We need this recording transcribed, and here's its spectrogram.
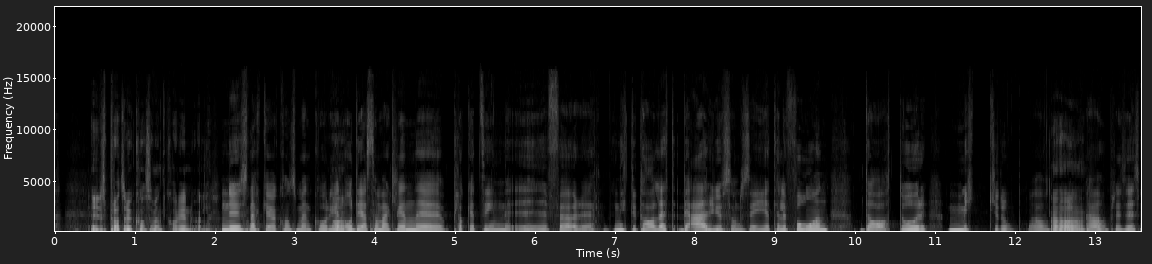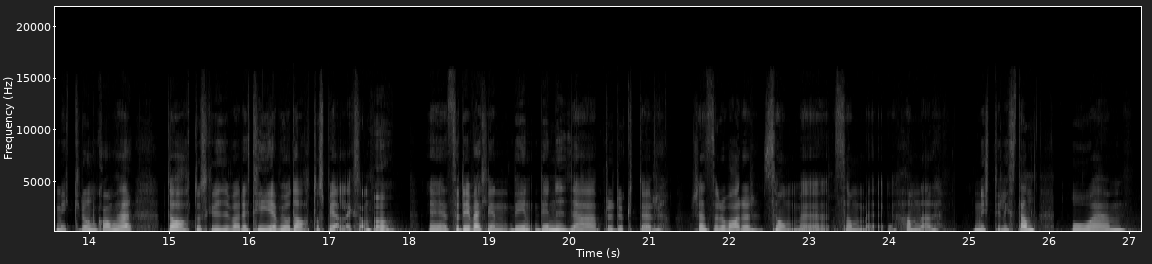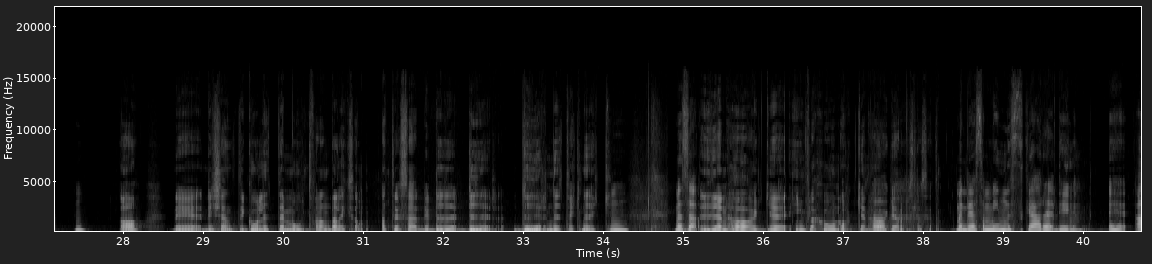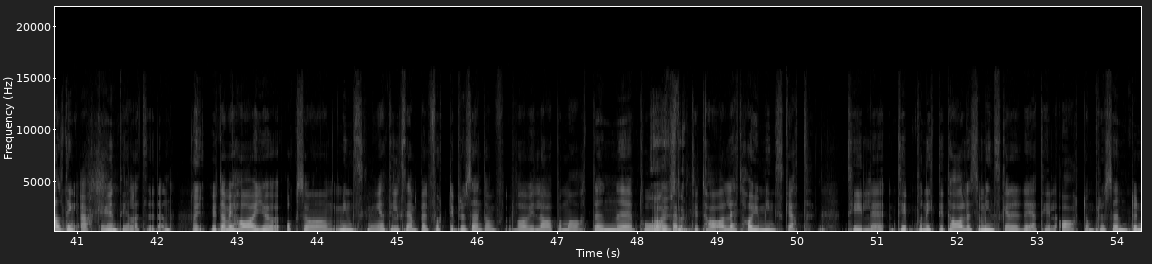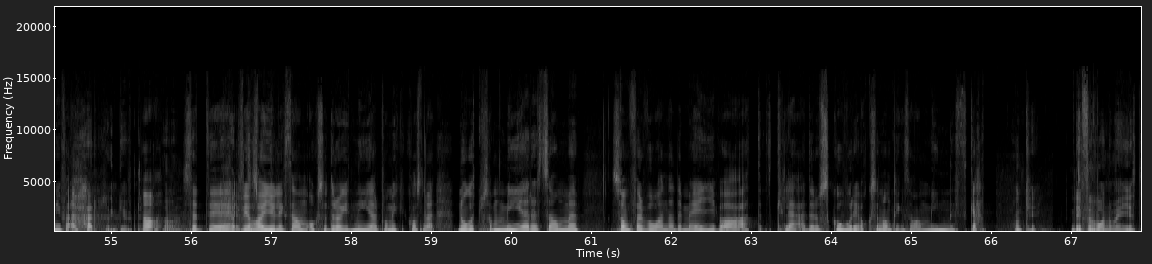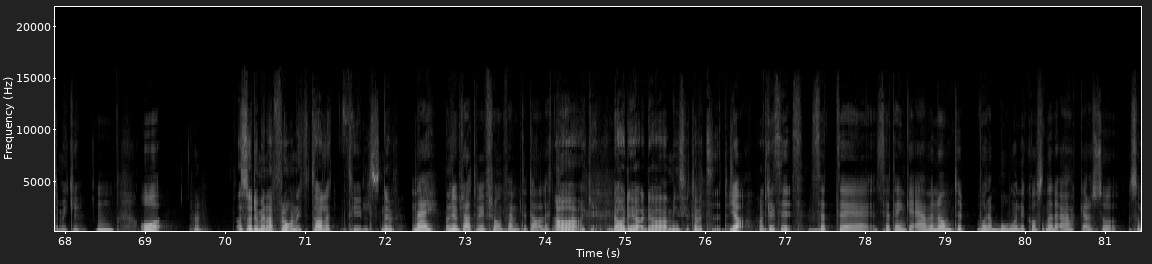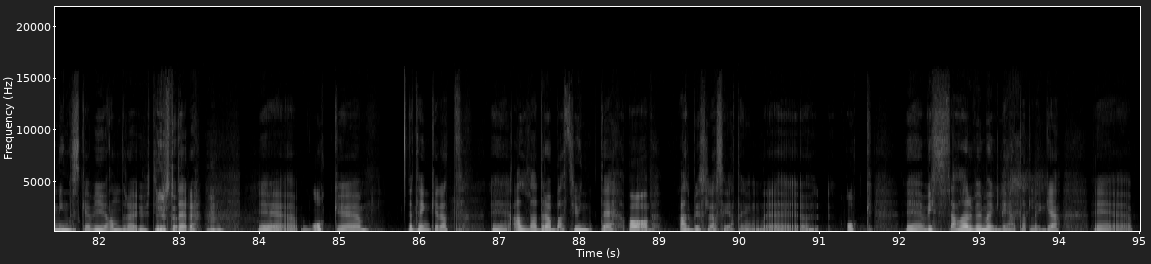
Pratar du konsumentkorgen nu eller? Nu snackar jag konsumentkorgen Ja. och det som verkligen eh, plockats in i för eh, 90-talet, det är ju som du säger telefon, dator, mikro. Ja, ja precis, mikron kom här. Datorskrivare, tv och datorspel liksom. Ja. Eh, så det är verkligen, det är, det är nya produkter, tjänster och varor som, eh, som eh, hamnar nytt i listan. Och ehm, Ja, det, det känns, det går lite emot varandra liksom. Att det är så här, det är dyr, dyr, dyr ny teknik mm. så, i en hög eh, inflation och en Ja. hög arbetslöshet. men det som minskar, det, Mm. eh, allting ökar ju inte hela tiden. Nej. Utan vi har ju också minskningar, till exempel 40 procent av vad vi la på maten eh, på Ja, just det. 50-talet har ju minskat till, till på 90-talet så minskade det till 18 procent ungefär. Herregud. Ja. Ja. Så att, eh, vi har ju liksom också dragit ner på mycket kostnader. Något som mer som, som förvånade mig var att kläder och skor är också någonting som har minskat. Okej. Det förvånar mig jättemycket. Mm. Och Alltså du menar från 90-talet tills nu? nej, Nej. nu pratar vi från 50-talet. Ja, okej. Ja, det, har- det har minskat över tid. Ja, Okej. precis. Mhm. Så, att, eh, så jag tänker, även om typ våra boendekostnader ökar så, så minskar vi ju andra utgifter. Mm. Eh, och eh, jag tänker att eh, alla drabbas ju inte av arbetslösheten. Eh, och eh, vissa har väl möjlighet att lägga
